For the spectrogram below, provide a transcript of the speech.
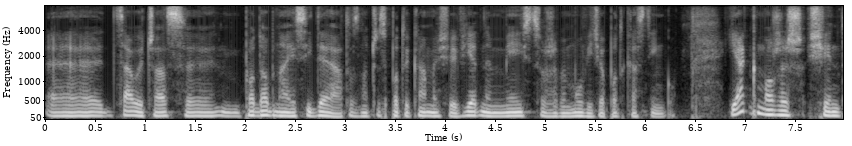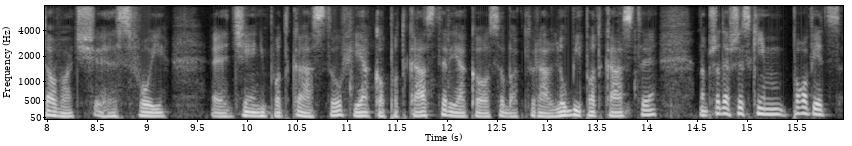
e, cały czas e, podobna jest idea, to znaczy spotykamy się w jednym miejscu, żeby mówić o podcastingu. Jak możesz świętować e, swój e, dzień podcastów jako podcaster, jako osoba, która lubi podcasty? No przede wszystkim powiedz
